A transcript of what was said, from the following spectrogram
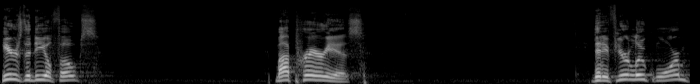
Here's the deal, folks. My prayer is that if you're lukewarm,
